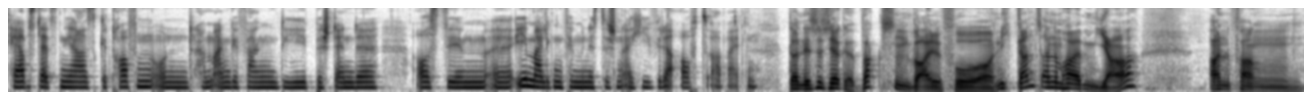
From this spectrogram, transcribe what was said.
Herbst letzten Jahres getroffen und haben angefangen, die Bestände aus dem äh, ehemaligen feministischen Archiv wieder aufzuarbeiten. Dann ist es ja gewachsen, weil vor nicht ganz einem halben Jahr, Anfang,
